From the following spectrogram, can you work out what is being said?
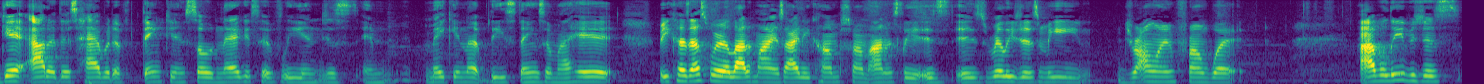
get out of this habit of thinking so negatively and just and making up these things in my head because that's where a lot of my anxiety comes from honestly is is really just me drawing from what I believe is just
